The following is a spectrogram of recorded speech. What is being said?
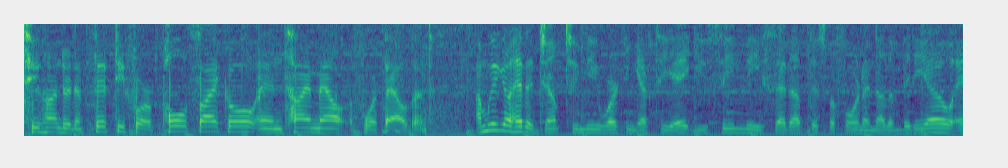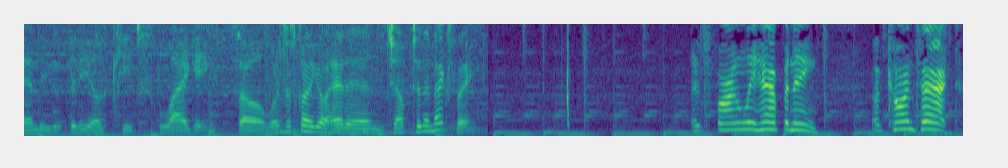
250 for a pull cycle, and timeout 4000. I'm gonna go ahead and jump to me working FT8. You've seen me set up this before in another video and the video keeps lagging. So we're just gonna go ahead and jump to the next thing. It's finally happening. A contact.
